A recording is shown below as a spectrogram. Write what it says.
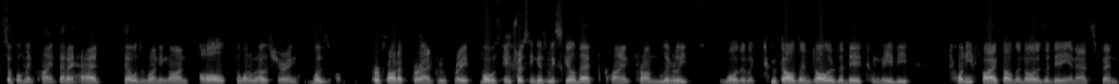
supplement client that I had that was running on all the one I was sharing was per product per ad group, right? What was interesting is we scaled that client from literally what was it like two thousand dollars a day to maybe twenty five thousand dollars a day in ad spend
